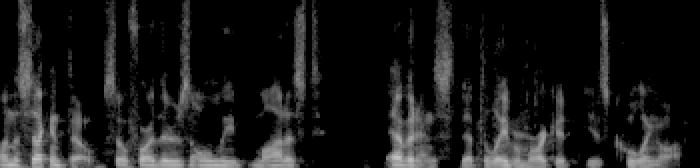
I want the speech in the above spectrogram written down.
On the second, though, so far there's only modest evidence that the labor market is cooling off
